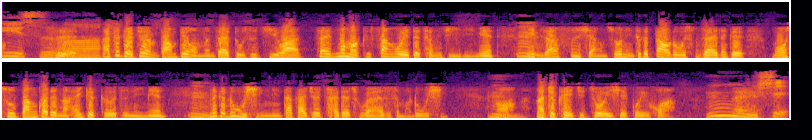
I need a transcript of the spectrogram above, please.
意思了。是，那这个就很方便。我们在都市计划在那么上位的层级里面，嗯、你只要是想说，你这个道路是在那个魔术方块的哪一个格子里面，嗯，那个路型你大概就猜得出来它是什么路型，嗯、哦，那就可以去做一些规划。嗯，是，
